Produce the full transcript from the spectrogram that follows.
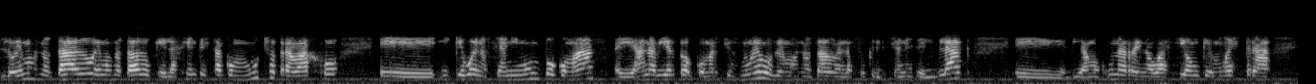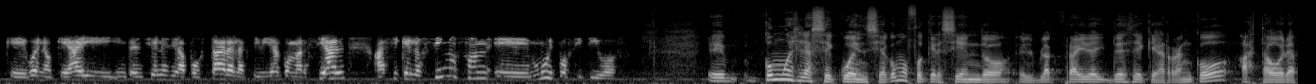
lo hemos notado, hemos notado que la gente está con mucho trabajo, eh, y que bueno, se animó un poco más, eh, han abierto comercios nuevos, lo hemos notado en las suscripciones del Black, eh, digamos, una renovación que muestra que bueno, que hay intenciones de apostar a la actividad comercial, así que los signos son muy positivos. ¿Cómo es la secuencia? ¿Cómo fue creciendo el Black Friday desde que arrancó hasta ahora?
